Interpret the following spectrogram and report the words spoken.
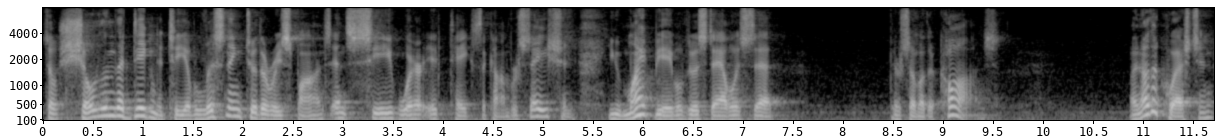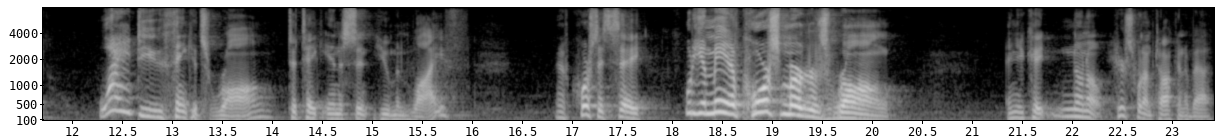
So show them the dignity of listening to the response and see where it takes the conversation. You might be able to establish that there's some other cause. Another question why do you think it's wrong to take innocent human life? And of course, they say, What do you mean? Of course, murder's wrong. And you say, No, no, here's what I'm talking about.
